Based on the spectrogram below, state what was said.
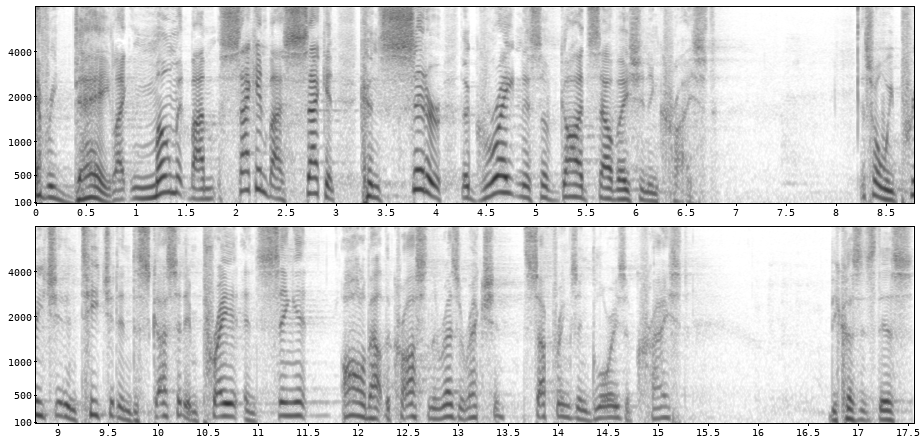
every day, like moment by second by second, consider the greatness of God's salvation in Christ. That's why we preach it and teach it and discuss it and pray it and sing it all about the cross and the resurrection, sufferings and glories of Christ, because it's this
